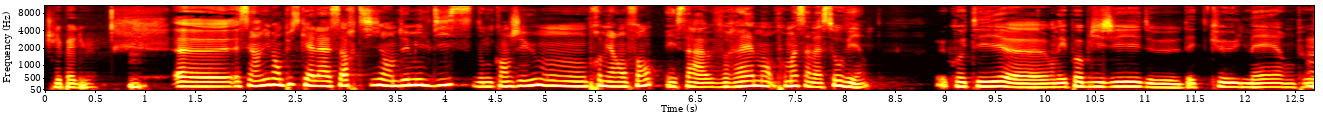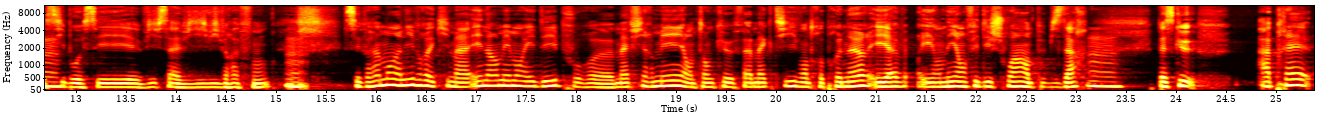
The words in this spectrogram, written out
Je l'ai pas lu. Hmm. Euh, c'est un livre en plus qu'elle a sorti en 2010, donc quand j'ai eu mon premier enfant, et ça a vraiment, pour moi, ça m'a sauvé. Hein. le côté, euh, on n'est pas obligé de d'être que une mère, on peut mm. aussi bosser, vivre sa vie, vivre à fond. Mm. C'est vraiment un livre qui m'a énormément aidé pour euh, m'affirmer en tant que femme active, entrepreneur et, et en ayant fait des choix un peu bizarres. Mm. Parce que après,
